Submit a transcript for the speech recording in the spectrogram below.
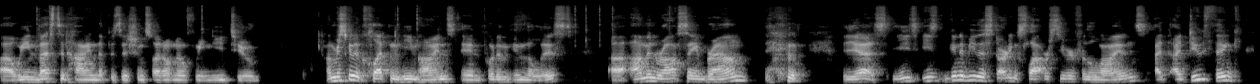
Uh, we invested high in the position, so I don't know if we need to. I'm just going to collect Nyheim Hines and put him in the list. Uh, Amon-Ra St. Brown, yes, he's, he's going to be the starting slot receiver for the Lions. I, I do think –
